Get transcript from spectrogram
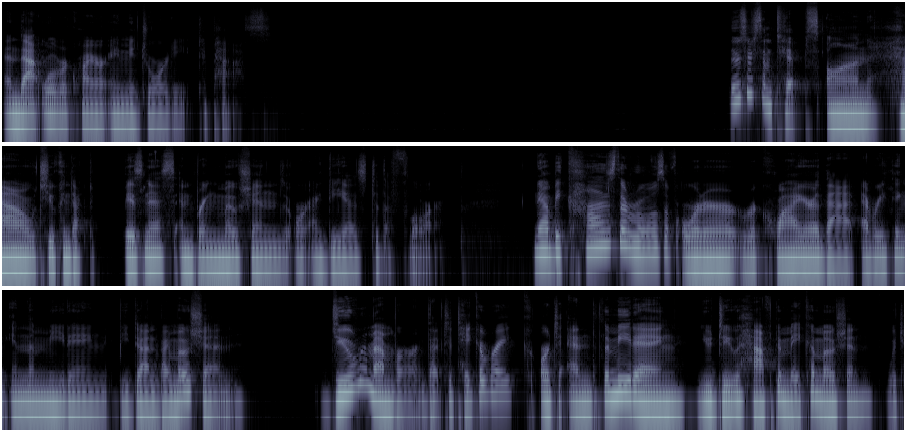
and that will require a majority to pass. Those are some tips on how to conduct business and bring motions or ideas to the floor. Now, because the rules of order require that everything in the meeting be done by motion, do remember that to take a break or to end the meeting, you do have to make a motion, which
